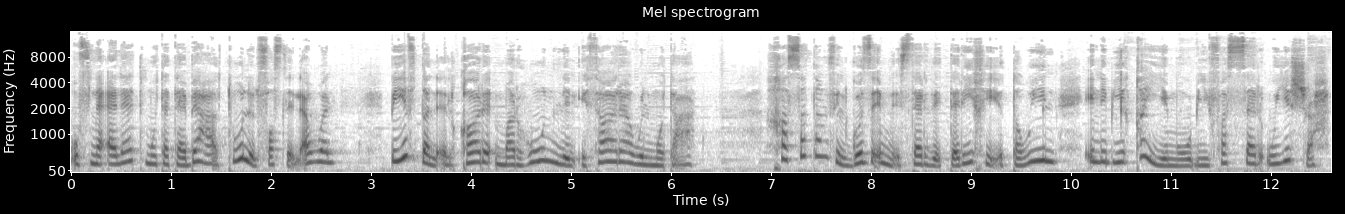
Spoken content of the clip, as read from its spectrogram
وفي نقلات متتابعة طول الفصل الأول بيفضل القارئ مرهون للإثارة والمتعة. خاصة في الجزء من السرد التاريخي الطويل اللي بيقيم وبيفسر ويشرح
